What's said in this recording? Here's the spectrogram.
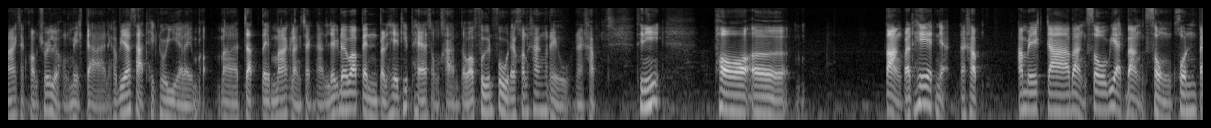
มากจากความช่วยเหลือของอเมริกานะครับวิทยาศาสตร์เทคโนโลยีอะไรแบบมาจัดเต็มมากหลังจากนั้น เรียกได้ว่าเป็นประเทศที่แพ้สงคราม แต่ว่าฟื้นฟูได้ค่อนข้างเร็วนะครับ ทีนี้พอเออต่างประเทศเนี่ยนะครับอเมริกาบ้างโซเวียตบ้างส่งคนไป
